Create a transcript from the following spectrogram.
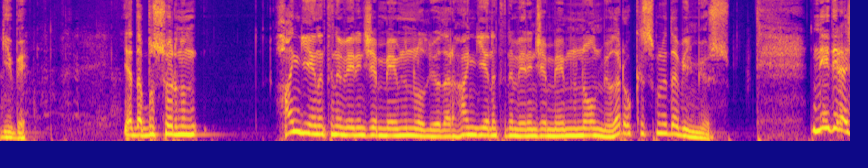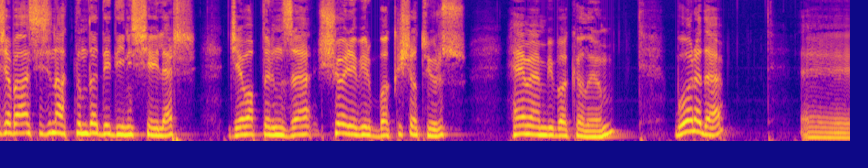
gibi. Ya da bu sorunun hangi yanıtını verince memnun oluyorlar, hangi yanıtını verince memnun olmuyorlar o kısmını da bilmiyoruz. Nedir acaba sizin aklında dediğiniz şeyler? Cevaplarınıza şöyle bir bakış atıyoruz. Hemen bir bakalım. Bu arada e,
